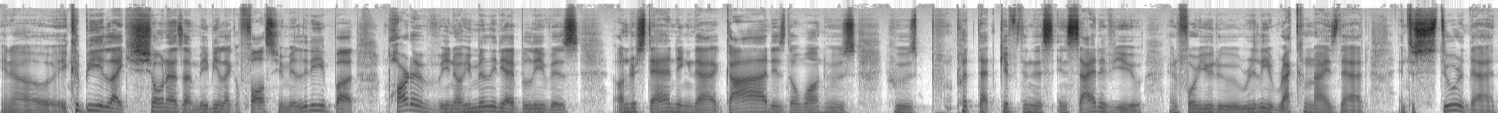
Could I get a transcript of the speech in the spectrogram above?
you know it could be like shown as a maybe like a false humility but part of you know humility i believe is understanding that god is the one who's who's put that giftedness inside of you and for you to really recognize that and to steward that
